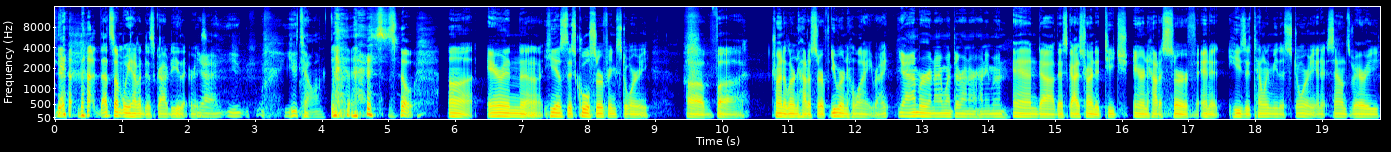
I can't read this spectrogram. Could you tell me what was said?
yeah, that, that's something we haven't described either. is- Yeah. You you tell him. so, uh, Aaron, uh, he has this cool surfing story of uh, trying to learn how to surf. You were in Hawaii, right? Yeah, Amber and I went there on our honeymoon. and uh, this guy's trying to teach Aaron how to surf, and it he's uh, telling me this story, and it sounds very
